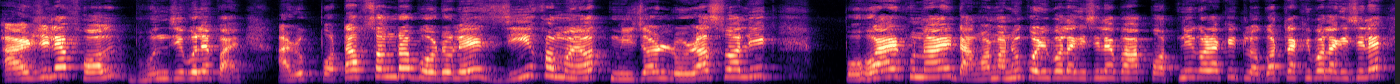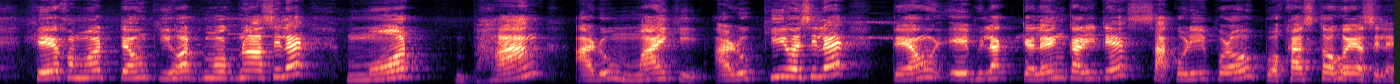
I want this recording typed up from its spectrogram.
আৰ্জিলে ফল ভুঞ্জিবলৈ পায় আৰু প্ৰতাপ চন্দ্ৰ বৰদলৈয়ে যি সময়ত নিজৰ ল'ৰা ছোৱালীক পঢ়ুৱাই শুনাই ডাঙৰ মানুহ কৰিব লাগিছিলে বা পত্নীগৰাকীক লগত ৰাখিব লাগিছিলে সেই সময়ত তেওঁ কিহত মগ্ন আছিলে? মদ ভাং আৰু মাইকী। আৰু কি হৈছিলে? তেওঁ এইবিলাক কেলেংকাৰীতে চাকৰিৰ পৰাও বৰ্খাস্ত হৈ আছিলে।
